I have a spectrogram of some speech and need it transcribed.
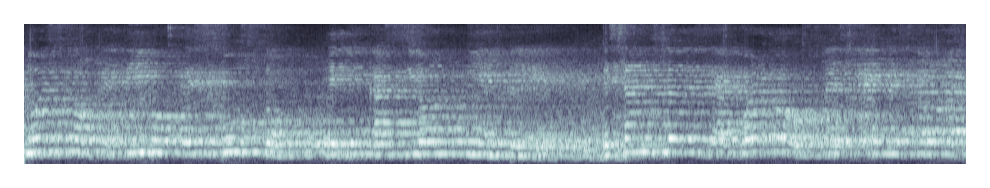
nuestro objetivo es justo educación y empleo. ¿Están ustedes de acuerdo o ustedes creen que esto no es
